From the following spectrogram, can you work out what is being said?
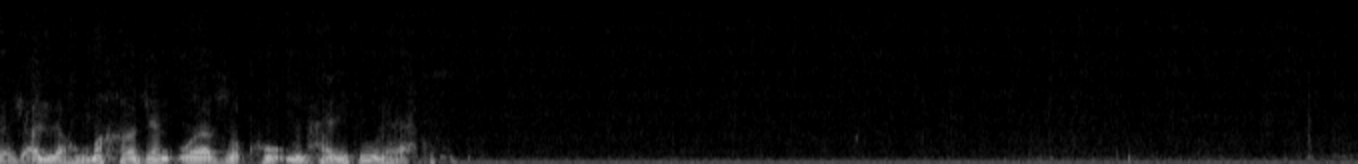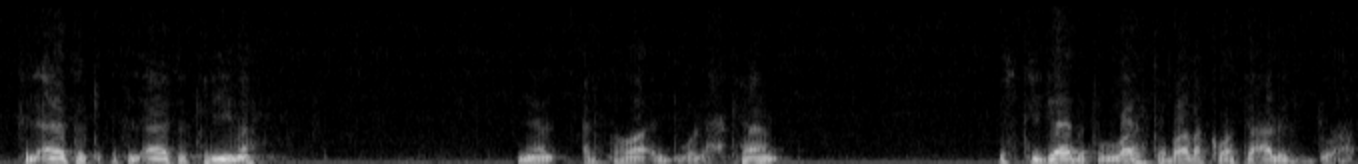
يجعل له مخرجا ويرزقه من حيث لا يحتسب. في الآية في الآية الكريمة من الفوائد والأحكام استجابة الله تبارك وتعالى للدعاء.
